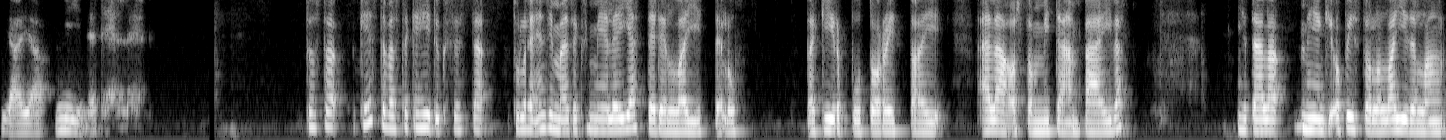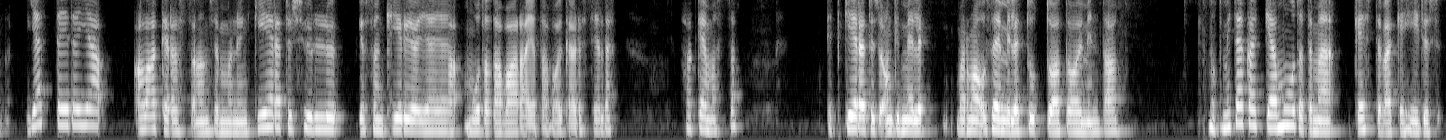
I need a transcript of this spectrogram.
ja, ja niin edelleen. Tuosta kestävästä kehityksestä tulee ensimmäiseksi mieleen jätteiden lajittelu tai kirpputorit tai älä osta mitään päivä. Ja täällä meidänkin opistolla lajitellaan jätteitä ja alakerrassa on semmoinen kierrätyshylly, jossa on kirjoja ja muuta tavaraa, jota voi käydä sieltä hakemassa. Et kierrätys onkin meille varmaan useimmille tuttua toimintaa. Mutta mitä kaikkea muuta tämä kestävä kehitys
